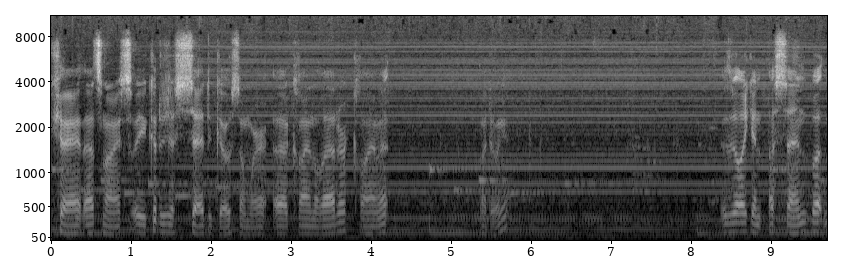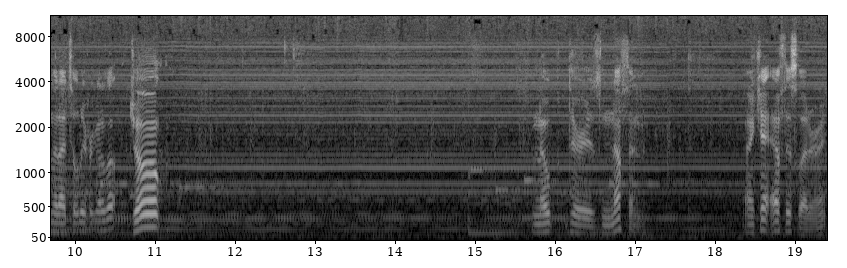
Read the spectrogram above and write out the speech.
Okay, that's nice. You could have just said to go somewhere. Uh, climb the ladder, climb it. Am I doing it? Is there like an ascend button that I totally forgot about? Jump! Nope, there is nothing. I can't F this ladder, right?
